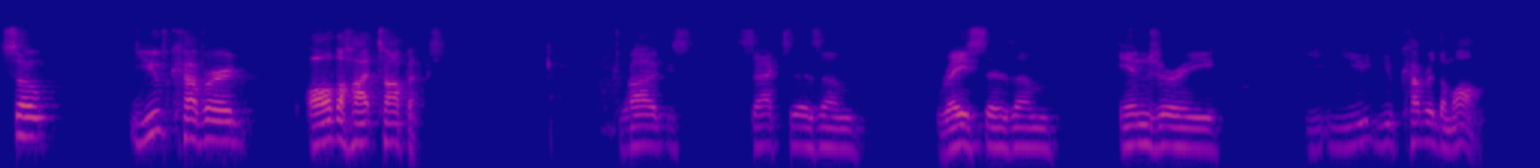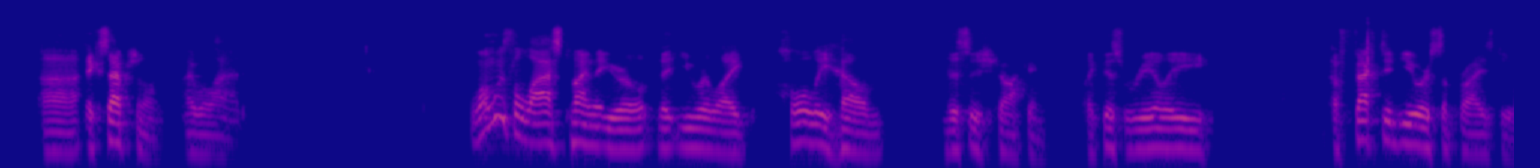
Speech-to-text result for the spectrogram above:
So you've covered all the hot topics drugs, sexism, racism, injury. You, you've covered them all uh, exceptionally, I will add. When was the last time that you were that you were like, "Holy hell, this is shocking"? Like this really affected you or surprised you?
